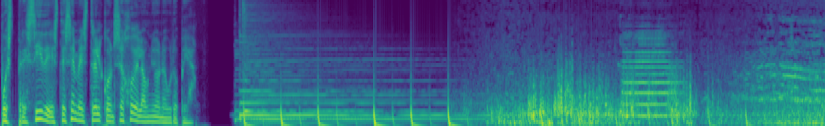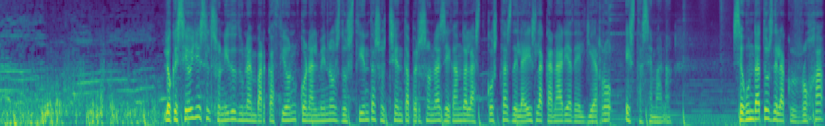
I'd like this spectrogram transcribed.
pues preside este semestre el Consejo de la Unión Europea. Lo que se oye es el sonido de una embarcación con al menos 280 personas llegando a las costas de la isla canaria del Hierro esta semana. Según datos de la Cruz Roja,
